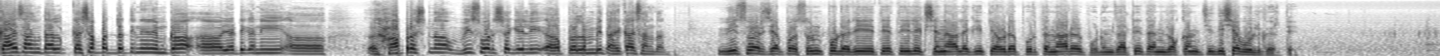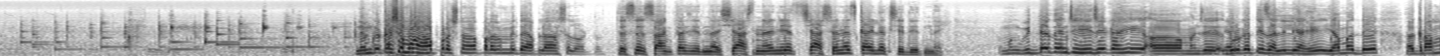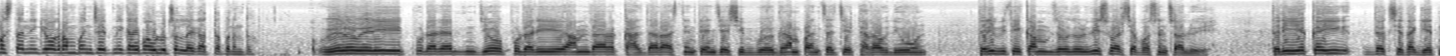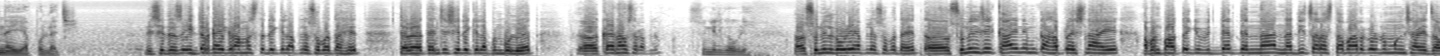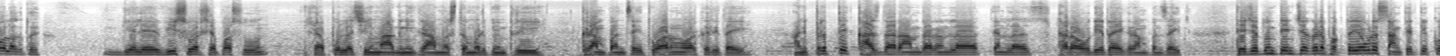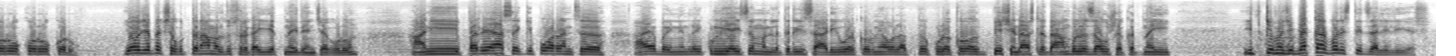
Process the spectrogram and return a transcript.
काय सांगताल? कशा पद्धतीने नेमकं या ठिकाणी हा प्रश्न वीस वर्ष गेली अ, प्रलंबित आहे. काय सांगताल? वीस वर्षापासून पुढारी येते ते इलेक्शन आलं की तेवढ्या पुरतं नारळ फोडून जाते आणि लोकांची दिशाभूल करते. नेमकं कशामुळे हा प्रश्न प्रलंबित आहे आपल्याला असं वाटतं? तसं सांगताच येत नाही. शासनाने शासनच काही लक्ष देत नाही. मग विद्यार्थ्यांची ही जे काही अ, म्हणजे दुर्गती झालेली आहे यामध्ये अ, ग्रामस्थांनी किंवा ग्रामपंचायतनी काही पाऊल उचललंय का आतापर्यंत? वेळोवेळी पुढाऱ्या जो पुढारी आमदार खासदार असतील त्यांच्याशी ग्रामपंचायतचे ठराव देऊन तरी बी ते काम जवळजवळ वीस वर्षापासून चालू आहे. तरी एकही दक्षता घेत नाही या पुलाची. निश्चितच. इतर काही ग्रामस्थ देखील आपल्यासोबत आहेत. तर त्यांच्याशी देखील आपण बोलूयात. अ, काय नाव सर आपलं? सुनील गवळी. अ, सुनील गवळी आपल्यासोबत आहेत. अ, सुनीलजी काय नेमका हा प्रश्न आहे? आपण पाहतोय की विद्यार्थ्यांना नदीचा रस्ता पार करून मग शाळेत जावं लागतोय. गेले वीस वर्षापासून ह्या पुलाची मागणी ग्रामस्थ मडपिंपरी ग्रामपंचायत वारंवार करीत आहे आणि प्रत्येक खासदार आमदारांना त्यांना ठराव देत आहे ग्रामपंचायत. त्याच्यातून त्यांच्याकडे फक्त एवढंच सांगतात की करू करू करू. एवढ्यापेक्षा उत्तर आम्हाला दुसरं काही येत नाही त्यांच्याकडून. आणि पर्याय असं की पोरांचं आया बहिणीला इकडून यायचं म्हणलं तरी साडीवर करून यावं लागतं. कुठं क पेशंट असलं तर ॲम्ब्युलन्स जाऊ शकत नाही. इतकी म्हणजे बेकार परिस्थिती झालेली आहे अशी.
